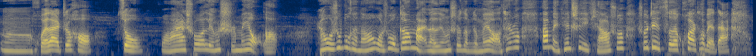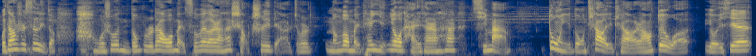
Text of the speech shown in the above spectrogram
嗯，回来之后就我妈说零食没有了。然后我说不可能，我说我刚买的零食怎么就没有？她说啊，每天吃一条，说说这次的块特别大。我当时心里就啊，我说你都不知道，我每次为了让他少吃一点，就是能够每天引诱他一下，让他起码动一动、跳一跳，然后对我有一些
